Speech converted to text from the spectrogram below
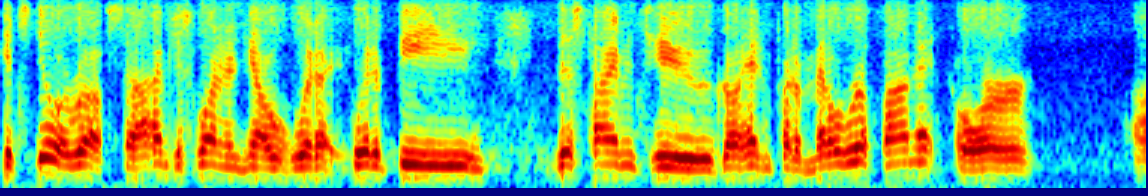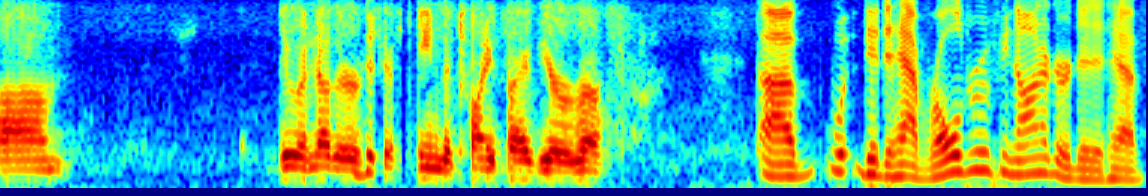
It's still a roof. So I'm just wondering, you know, would I, would it be this time to go ahead and put a metal roof on it, or um, do another 15 to 25 year roof? Uh, w- did it have rolled roofing on it, or did it have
